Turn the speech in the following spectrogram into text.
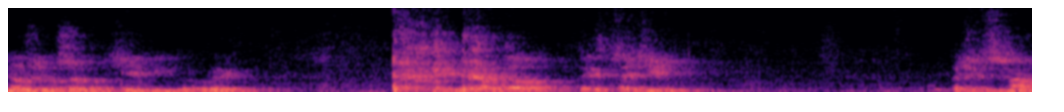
Nożnej. Proszę o ręki do góry. Dziękuję bardzo. Kto jest przeciw? Kto się wstrzymał?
